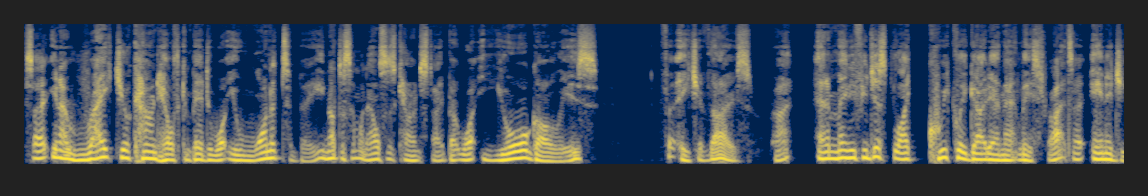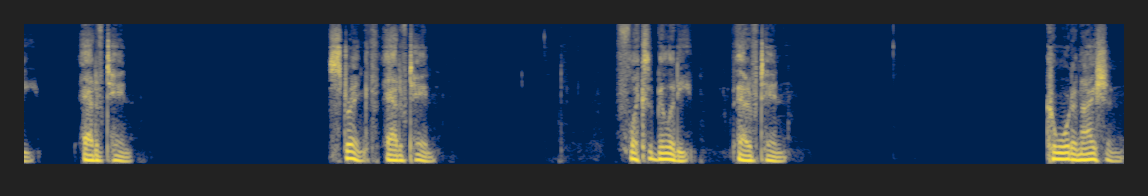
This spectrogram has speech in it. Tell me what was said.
so, you know, rate your current health compared to what you want it to be, not to someone else's current state, but what your goal is for each of those. Right. And I mean, if you just like quickly go down that list, right? So energy out of 10, strength out of 10, Flexibility out of 10. Coordination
